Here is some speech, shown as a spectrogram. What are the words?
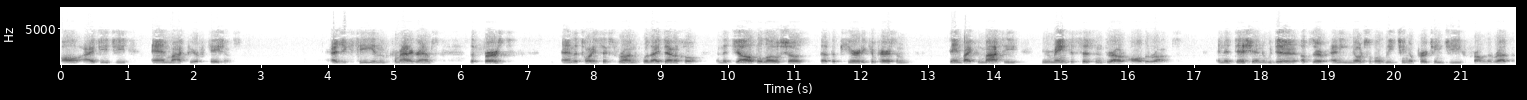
all IgG and mock purifications. As you can see in the chromatograms, the first and the 26th run was identical, and the gel below shows that the purity comparison stained by Coomassie remained consistent throughout all the runs. In addition, we didn't observe any noticeable leaching of protein G from the resin.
